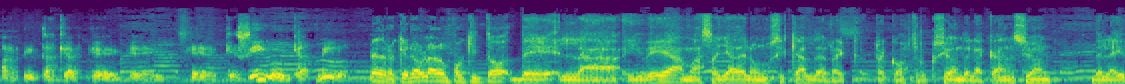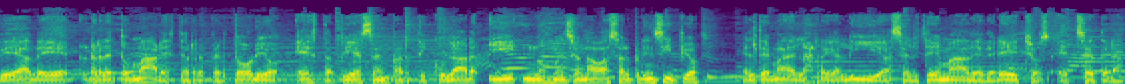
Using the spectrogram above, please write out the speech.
artistas que, que, que, sigo y que admiro. Pedro, quiero hablar un poquito de la idea, más allá de lo musical, de la reconstrucción de la canción, de la idea de retomar este repertorio, esta pieza en particular, y nos mencionabas al principio el tema de las regalías, el tema de derechos, etcétera.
